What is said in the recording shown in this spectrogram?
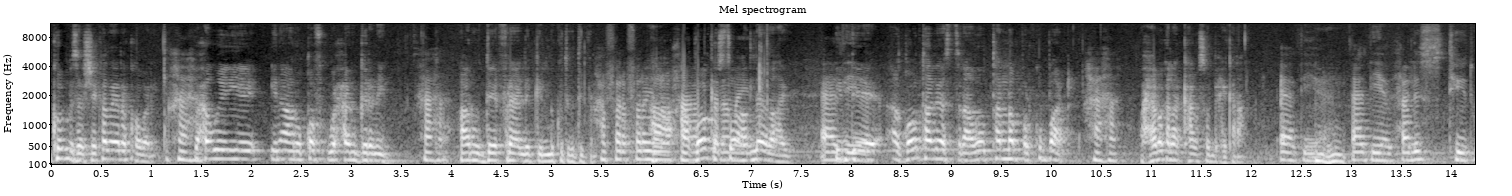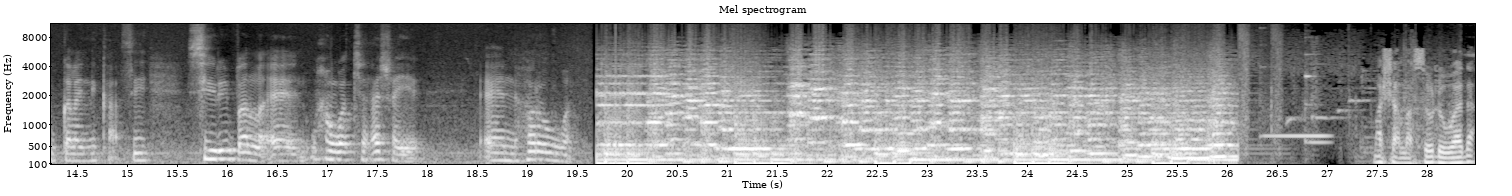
koobaysaa sheekada yara kooban waxa weeye in aanu qofku waxaanu garanayn. Aanu dee faraha la gelin ku degdegin aqoon kastoo aad leedahay. In dee aqoontaadi as tiraahdo tan nabal ku baadh waxyaaba kale kaaga soo bixi karaan aad iyo aad iyo aad halisteedu galay ninkaasi. Siiri bal waxaan waad jeceshaye wad. Maasha allah soo dhowaada.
